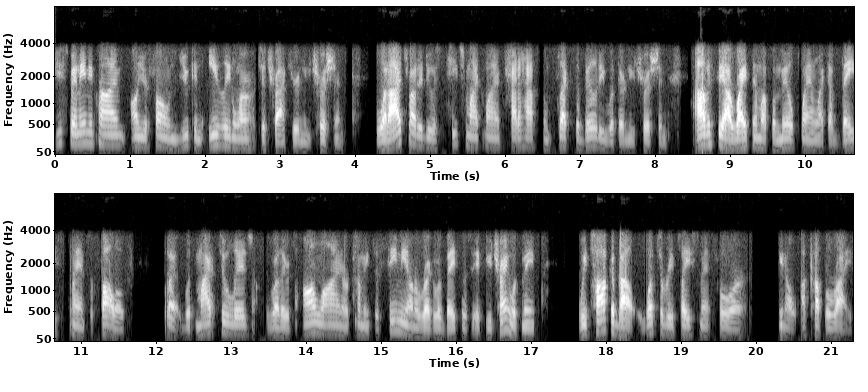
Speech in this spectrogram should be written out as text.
if you spend any time on your phone, you can easily learn to track your nutrition What I try to do is teach my clients how to have some flexibility with their nutrition. Obviously, I write them up a meal plan like a base plan to follow. But with my tutelage, whether it's online or coming to see me on a regular basis, if you train with me, we talk about what's a replacement for, you know, a cup of rice.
